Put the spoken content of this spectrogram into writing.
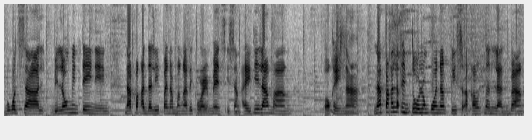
bukod sa below maintaining, napakadali pa ng mga requirements. Isang ID lamang, okay na. Napakalaking tulong po ng piso account ng Land Bank.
